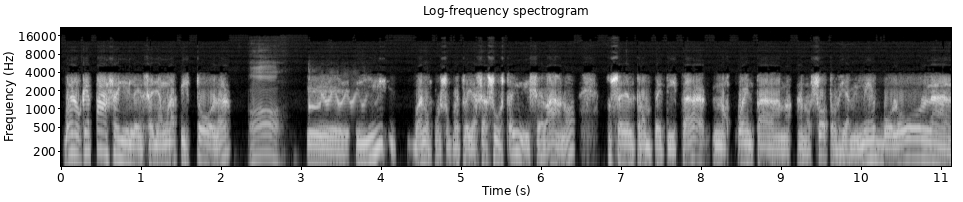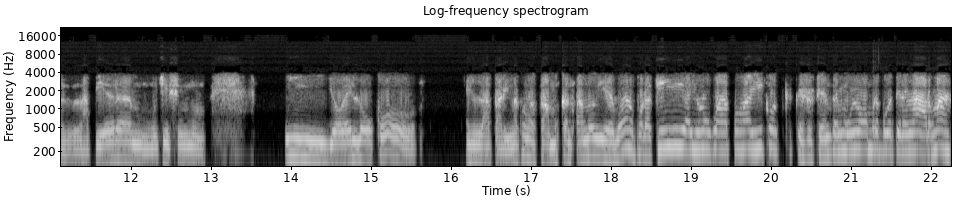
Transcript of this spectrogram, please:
Bueno, ¿qué pasa? Y le enseñan una pistola Oh, eh, y, bueno, por supuesto, ella se asusta y, y se va, ¿no? Entonces el trompetista nos cuenta a, no- a nosotros y a mí me voló la, la piedra muchísimo. Y yo de loco en la tarima cuando estábamos cantando dije, bueno, por aquí hay unos guapos ahí con- que se sienten muy hombres porque tienen armas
